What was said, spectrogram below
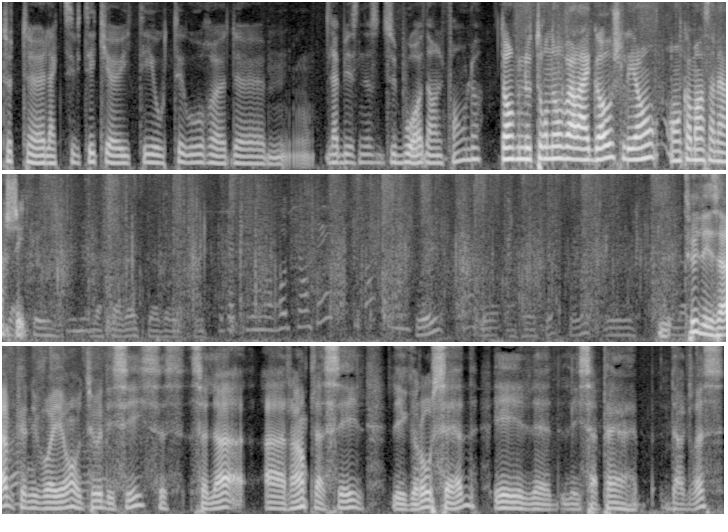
toute euh, l'activité qui a été autour euh, de, hum, la business du bois, dans le fond. Là. Donc, nous tournons vers la gauche, Léon, on commence à marcher. Tous les arbres que nous voyons autour d'ici, ce- cela a remplacé les gros cèdres et le- les sapins Douglas.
